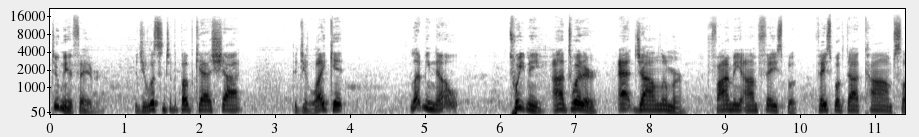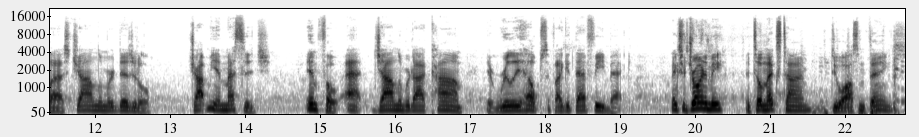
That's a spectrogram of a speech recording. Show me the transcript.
Do me a favor. Did you listen to the Pubcast shot? Did you like it? Let me know. Tweet me on Twitter at Jon Loomer. Find me on Facebook, facebook.com slash Jon Loomer Digital. Drop me a message, info at jonloomer.com. It really helps if I get that feedback. Thanks for joining me. Until next time, do awesome things.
